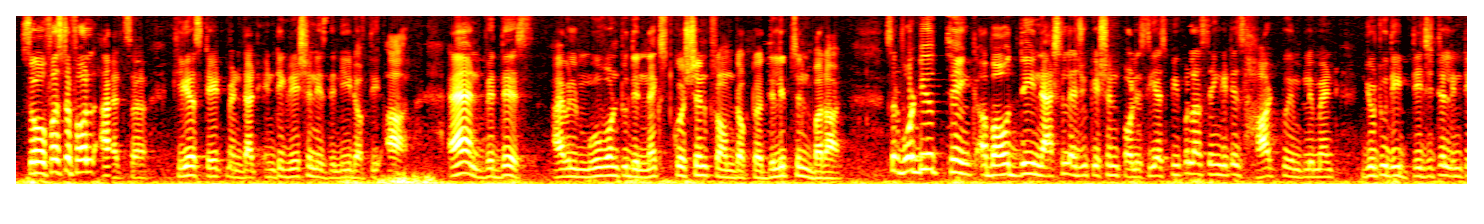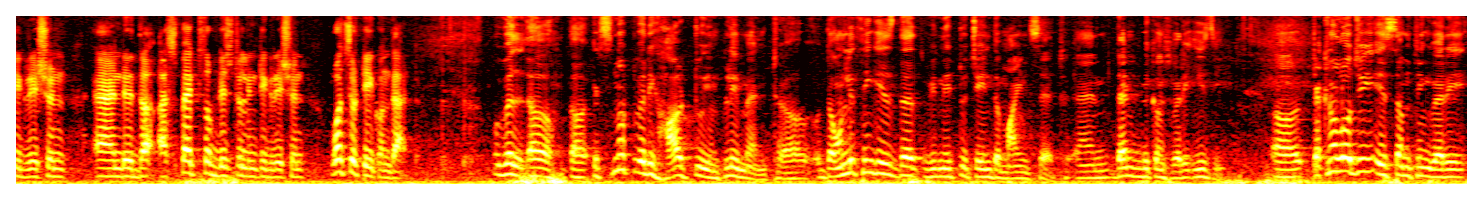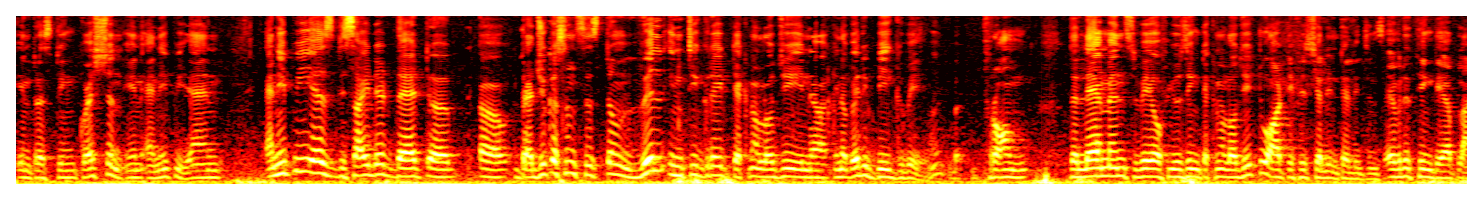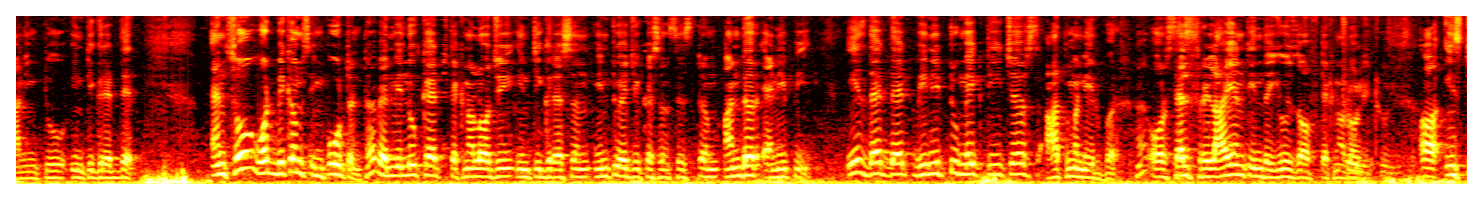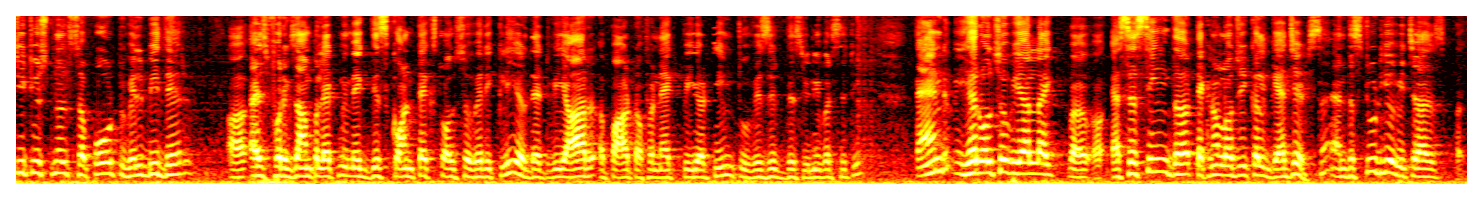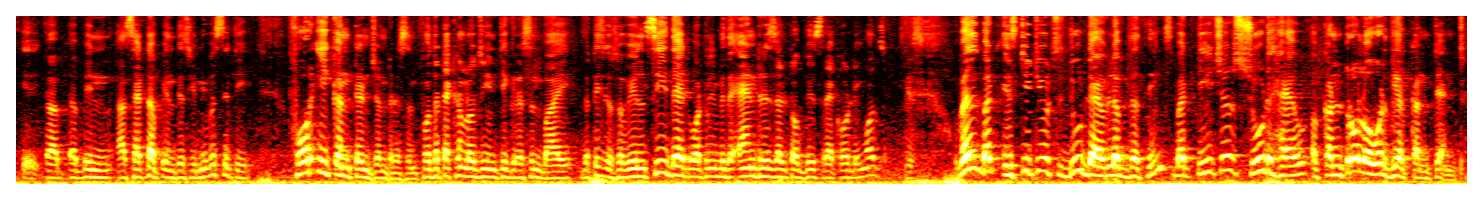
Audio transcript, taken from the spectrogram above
So first of all, it's a clear statement that integration is the need of the hour. And with this, I will move on to the next question from Dr. Dilip Singh Barad. Sir, what do you think about the national education policy as people are saying it is hard to implement due to the digital integration and the aspects of digital integration? What's your take on that? Well, uh, uh, it's not very hard to implement. Uh, the only thing is that we need to change the mindset and then it becomes very easy. Uh, technology is something very interesting question in NEP and NEP has decided that uh, uh, the education system will integrate technology in a, in a very big way from the layman's way of using technology to artificial intelligence everything they are planning to integrate there and so what becomes important huh, when we look at technology integration into education system under NEP is that that we need to make teachers atmanirbhar huh, or self-reliant in the use of technology. Truly, truly, uh, institutional support will be there. Uh, as for example, let me make this context also very clear that we are a part of an peer team to visit this university. And here also we are like uh, assessing the technological gadgets and the studio which has uh, uh, been uh, set up in this university for e-content generation, for the technology integration by the teachers. So, we will see that what will be the end result of this recording also. Yes. Well, but institutes do develop the things, but teachers should have a control over their content.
